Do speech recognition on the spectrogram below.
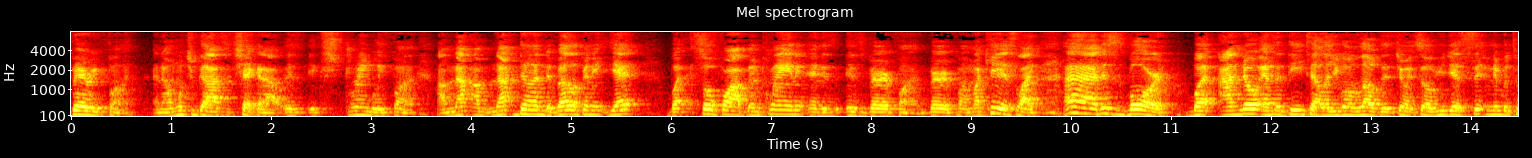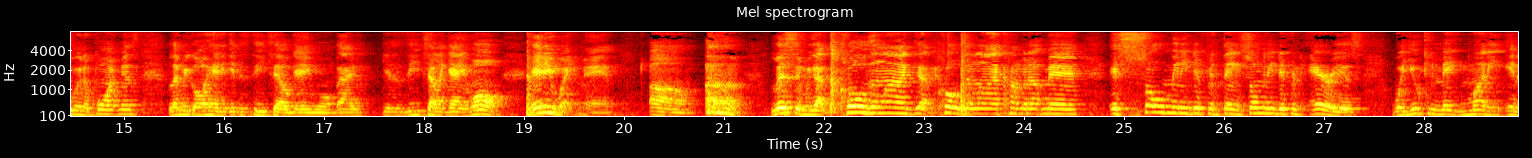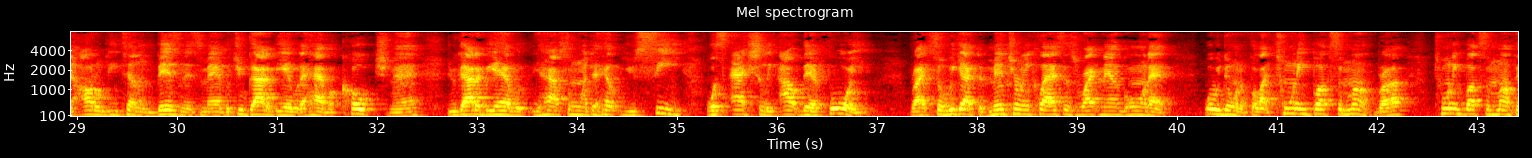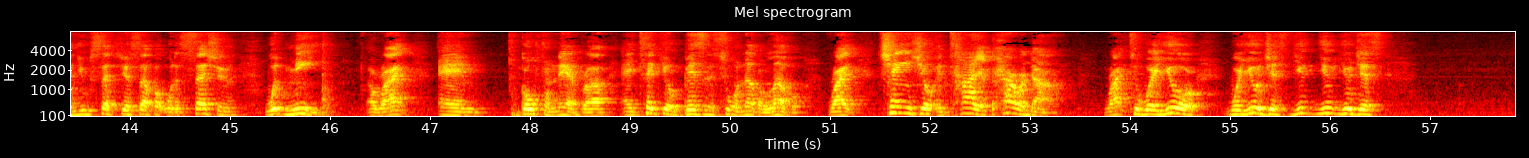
very fun, and I want you guys to check it out. It's extremely fun. I'm not I'm not done developing it yet. But so far, I've been playing it, and it's, it's very fun, very fun. My kids like, ah, this is boring, but I know as a detailer, you're gonna love this joint. So if you're just sitting in between appointments, let me go ahead and get this detail game on, baby. Get this detailing game on. Anyway, man, um, listen, we got the clothing line, got the clothing line coming up, man. It's so many different things, so many different areas where you can make money in auto detailing business, man. But you got to be able to have a coach, man. You got to be able to have someone to help you see what's actually out there for you, right? So we got the mentoring classes right now going at what we doing it for like twenty bucks a month, bro. Twenty bucks a month, and you set yourself up with a session with me, all right, and go from there, bro, and take your business to another level, right? Change your entire paradigm, right, to where you're where you're just you you you're just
